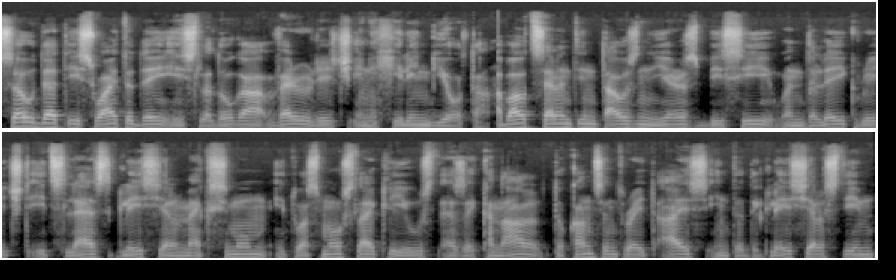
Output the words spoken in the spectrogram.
So that is why today is Ladoga very rich in healing jota. About 17,000 years BC, when the lake reached its last glacial maximum, it was most likely used as a canal to concentrate ice into the glacial steam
